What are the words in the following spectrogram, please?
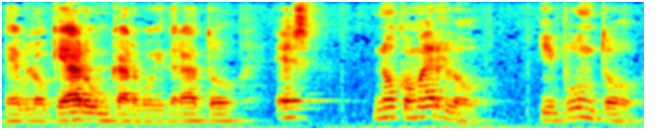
de bloquear un carbohidrato es no comerlo. Y punto.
